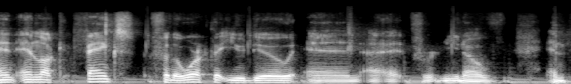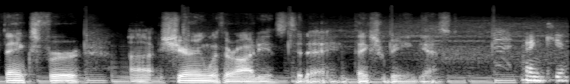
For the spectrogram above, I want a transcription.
And, and look, thanks for the work that you do, and uh, for you know, and thanks for uh, sharing with our audience today. Thanks for being a guest. Thank you.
